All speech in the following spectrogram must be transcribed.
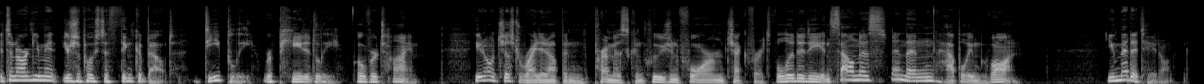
It's an argument you're supposed to think about deeply, repeatedly, over time. You don't just write it up in premise conclusion form, check for its validity and soundness, and then happily move on. You meditate on it.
